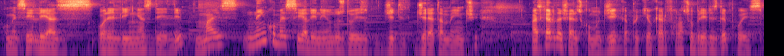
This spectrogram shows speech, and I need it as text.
comecei a ler as orelhinhas dele, mas nem comecei a ler nenhum dos dois di diretamente. Mas quero deixar eles como dica porque eu quero falar sobre eles depois.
